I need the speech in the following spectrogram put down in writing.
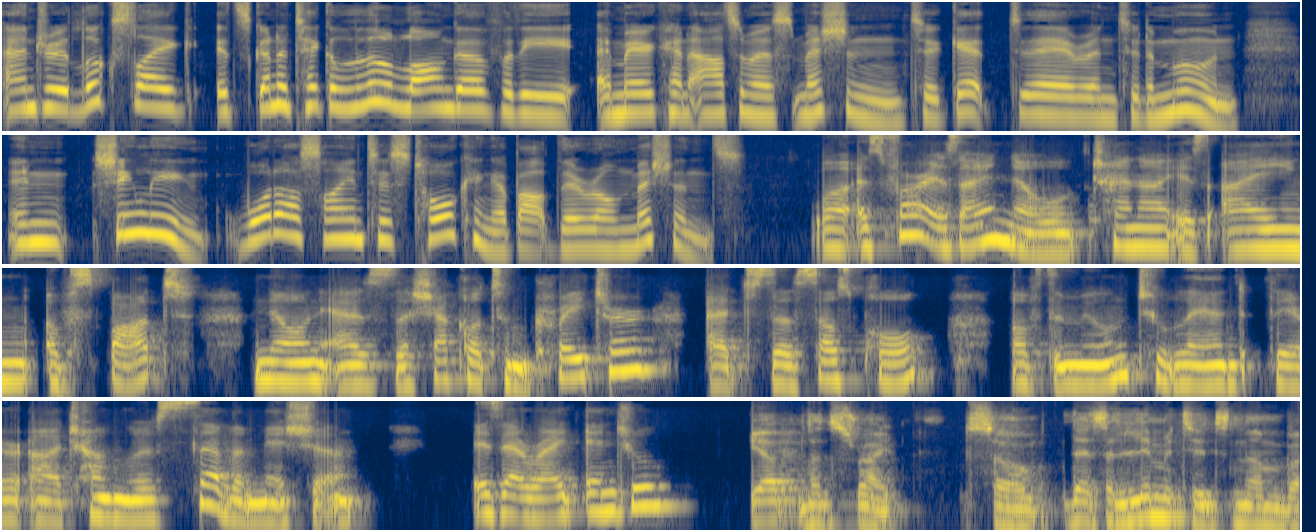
Andrew, it looks like it's going to take a little longer for the American Artemis mission to get there and to the moon. And Xin Ling, what are scientists talking about their own missions? Well, as far as I know, China is eyeing a spot known as the Shackleton crater at the south pole of the moon to land their uh, Chang'e 7 mission. Is that right, Andrew? Yep, that's right. So there's a limited number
